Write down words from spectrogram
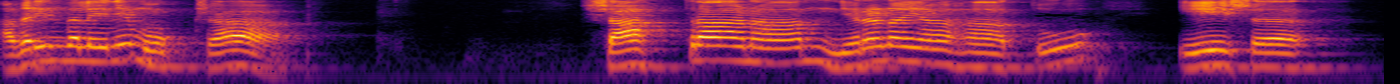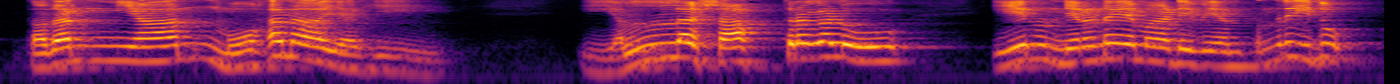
ಅದರಿಂದಲೇನೆ ಮೋಕ್ಷ. ಶಾಸ್ತ್ರಾಣಾಂ ನಿರ್ಣಯ ತು ಏಷ ತದನ್ಯಾನ್ ಮೋಹನಾಯ ಹಿ ಈ ಎಲ್ಲ ಶಾಸ್ತ್ರಗಳು ಏನು ನಿರ್ಣಯ ಮಾಡಿವೆ ಅಂತಂದರೆ ಇದು.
